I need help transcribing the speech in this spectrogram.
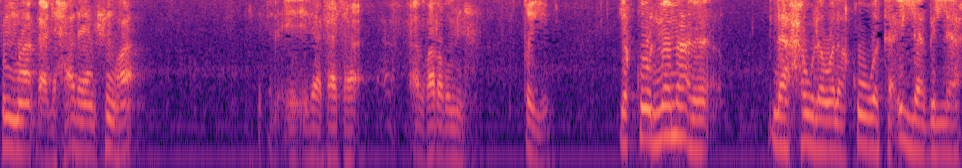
ثم بعد هذا يمحوها إذا فات الغرض منها. طيب. يقول ما معنى لا حول ولا قوة إلا بالله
